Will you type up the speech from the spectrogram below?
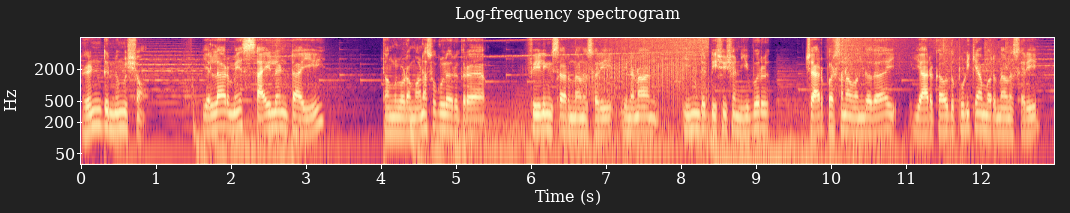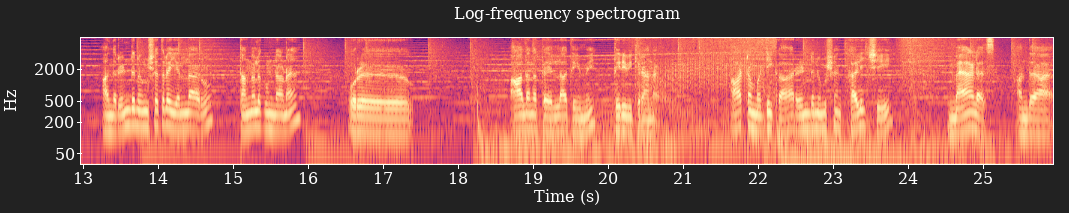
ரெண்டு நிமிஷம். எல்லாருமே சைலண்ட் ஆகி தங்களோட மனசுக்குள்ளே இருக்கிற ஃபீலிங்ஸாக இருந்தாலும் சரி இல்லைனா இந்த டிசிஷன் இவர் சேர்பர்சனாக வந்ததை யாருக்காவது பிடிக்காமல் இருந்தாலும் சரி அந்த ரெண்டு நிமிஷத்தில் எல்லோரும் தங்களுக்கு உண்டான ஒரு ஆதங்கத்தை எல்லாத்தையுமே தெரிவிக்கிறாங்க. ஆட்டோமேட்டிக்காக ரெண்டு நிமிஷம் கழித்து மேலே அந்த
